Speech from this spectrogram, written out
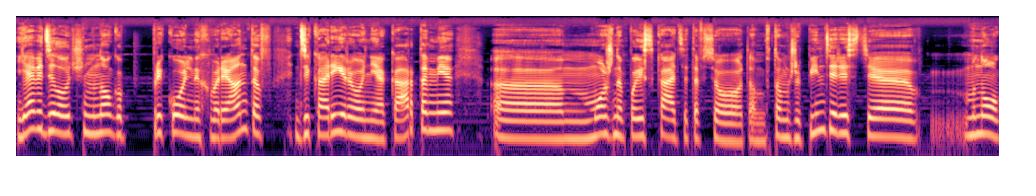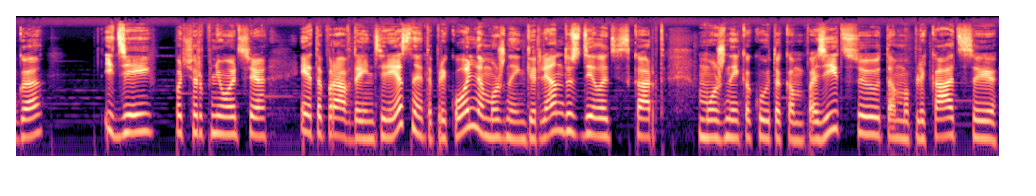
Я видела очень много прикольных вариантов декорирования картами. Э, можно поискать это все там в том же Пинтересте. Много идей почерпнете. И это правда интересно, это прикольно. Можно и гирлянду сделать из карт, можно и какую-то композицию, там, аппликации,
